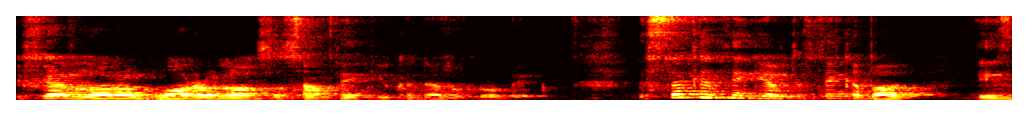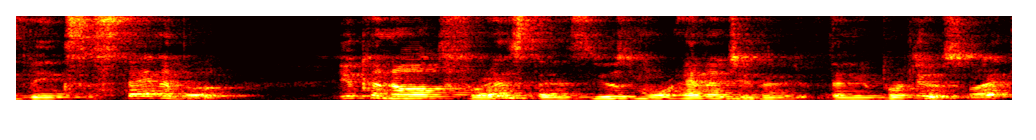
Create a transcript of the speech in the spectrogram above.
If you have a lot of water loss or something, you can never grow big. The second thing you have to think about is being sustainable. You cannot, for instance, use more energy than, than you produce, right?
